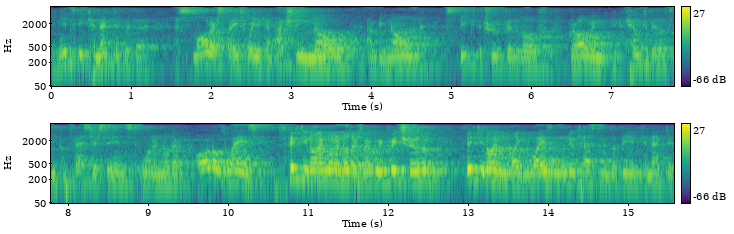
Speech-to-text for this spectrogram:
you need to be connected with a, a smaller space where you can actually know and be known, speak the truth in love, grow in, in accountability, confess your sins to one another. All those ways. There's 59 one another's. Remember we preached through them? 59 like ways in the New Testament of being connected.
